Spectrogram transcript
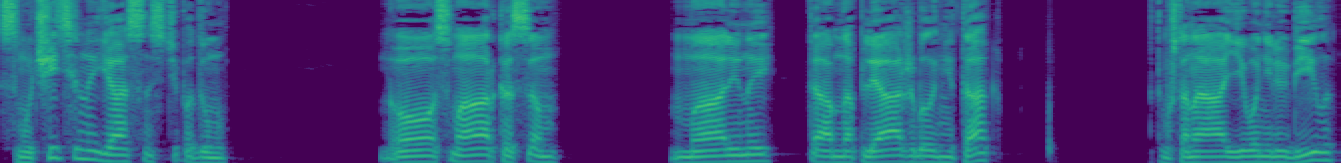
с мучительной ясностью подумал. Но с Маркосом, Малиной, там на пляже было не так потому что она его не любила.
